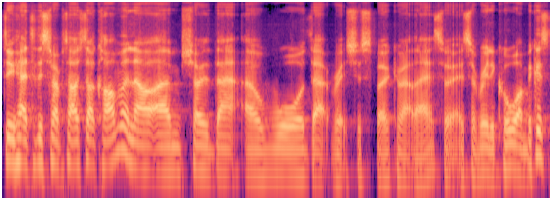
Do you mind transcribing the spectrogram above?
do head to thisreportage.com and I'll um, show that award that Rich just spoke about there. So it's a really cool one because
